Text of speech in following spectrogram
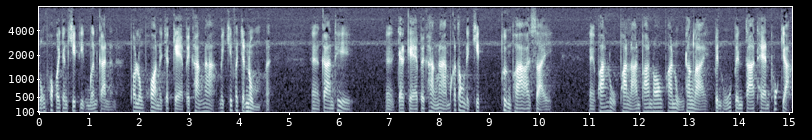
หลวงพ่อก็ยังคิดอีกเหมือนกันนะเพราะหลวงพ่อเนี่ยจะแก่ไปข้างหน้า ไม่คิดว่าจะหนุ่มการที่จะแก่ไปข้างหน้ามันก็ต้องได้คิด พึ่งพาอาศัยพาลูกพาหลานพาน้องพาหนุ่มทั้งหลาย เป็นหูเป็นตาแทนทุกอย่าง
